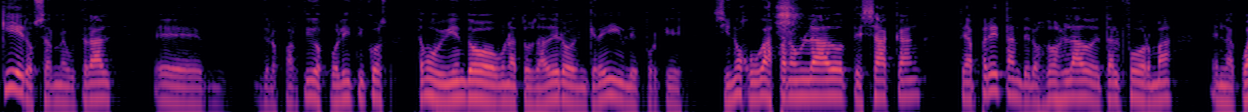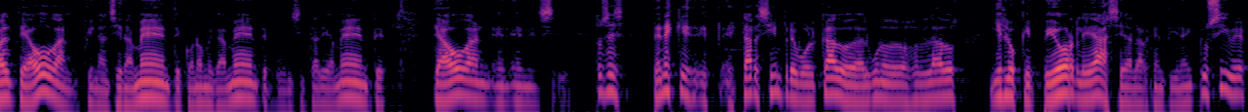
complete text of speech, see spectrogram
quiero ser neutral eh, de los partidos políticos, estamos viviendo un atolladero increíble porque si no jugás para un lado te sacan te apretan de los dos lados de tal forma en la cual te ahogan financieramente, económicamente, publicitariamente, te ahogan en, entonces tenés que estar siempre volcado de alguno de los dos lados y es lo que peor le hace a la Argentina. Inclusive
